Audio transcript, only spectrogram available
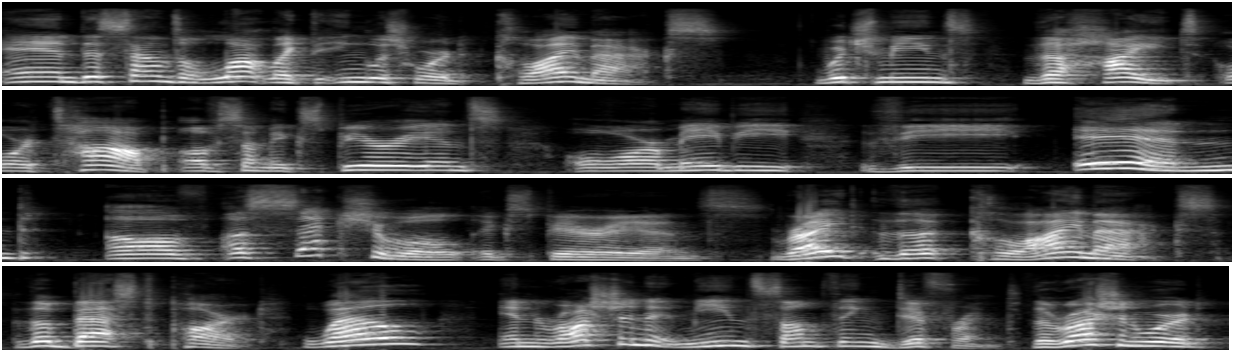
And this sounds a lot like the English word climax, which means the height or top of some experience or maybe the end of a sexual experience, right? The climax, the best part. Well, in Russian it means something different. The Russian word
